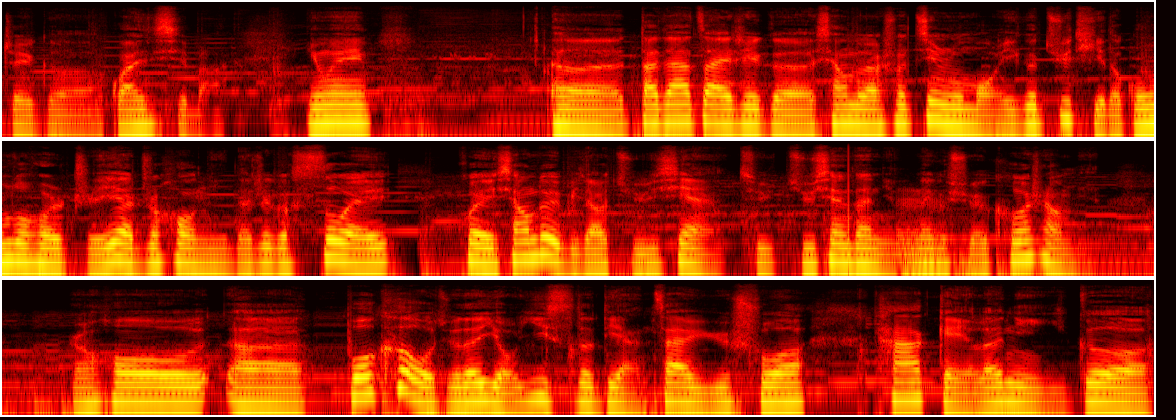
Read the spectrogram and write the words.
这个关系吧。因为，呃，大家在这个相对来说进入某一个具体的工作或者职业之后，你的这个思维会相对比较局限，局局限在你的那个学科上面。然后，呃，播客我觉得有意思的点在于说，它给了你一个。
